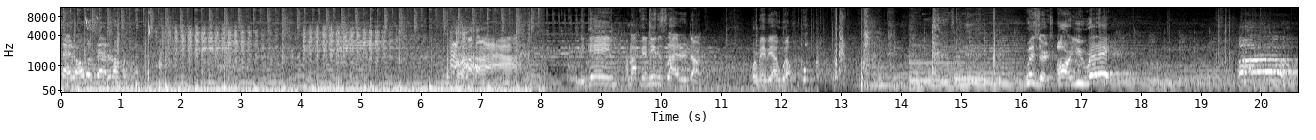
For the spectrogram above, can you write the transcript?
Almost had it, almost had it, almost had it. In the game, I'm not gonna need the slider to dunk. Or maybe I will. Wizards, are you ready? Oh!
